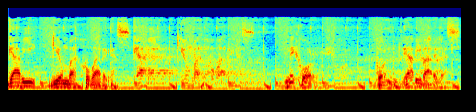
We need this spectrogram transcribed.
Gaby-Vargas. Gaby-Vargas. Mejor con Gaby Vargas.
